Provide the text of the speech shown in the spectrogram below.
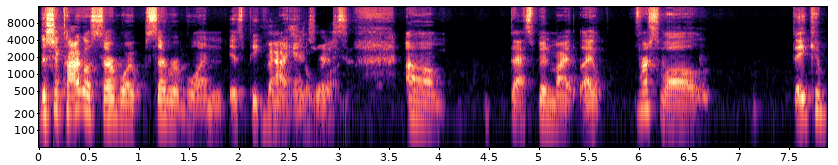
The Chicago suburb suburb one is piquing my That's the interest. Um, that's been my like. First of all, they can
